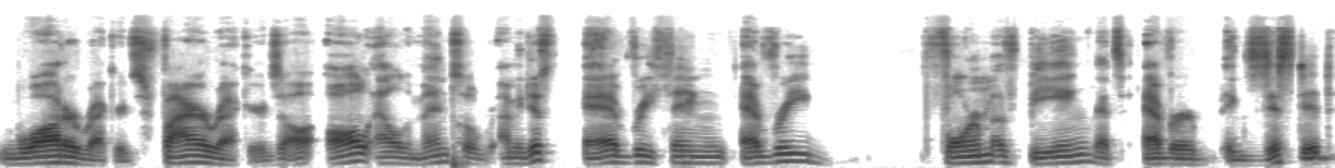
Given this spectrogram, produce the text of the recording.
water records, fire records, all, all elemental. I mean, just everything, every form of being that's ever existed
